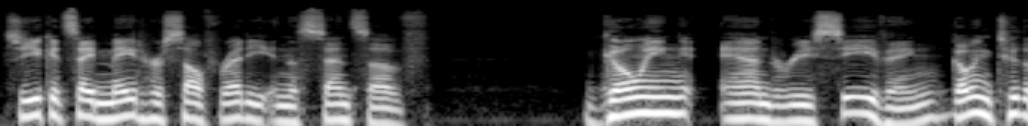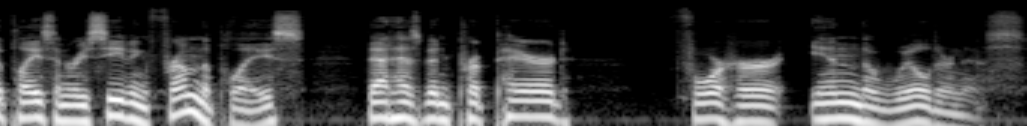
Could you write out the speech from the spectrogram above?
So you could say, made herself ready in the sense of going and receiving, going to the place and receiving from the place that has been prepared for her in the wilderness.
